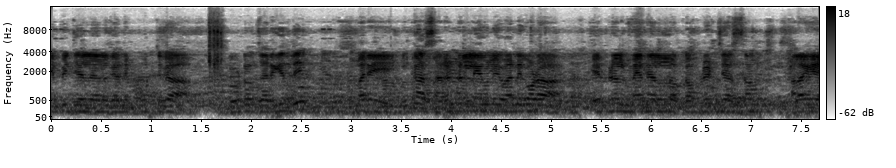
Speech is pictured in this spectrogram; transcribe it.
ఏపీజీఎల్ఏలు కానీ పూర్తిగా ఇవ్వడం జరిగింది. మరి ఇంకా సరెండర్ లీవ్లు ఇవన్నీ కూడా ఏప్రిల్ మే నెలలో కంప్లీట్ చేస్తాం. అలాగే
